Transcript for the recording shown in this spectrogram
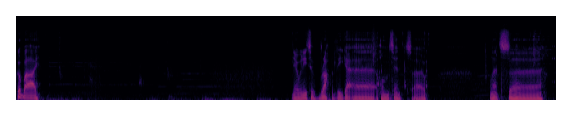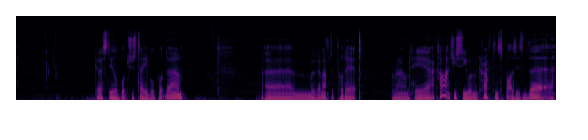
goodbye. Yeah, we need to rapidly get uh, hunting. So... Let's uh, get a steel butcher's table put down. Um, we're going to have to put it around here. I can't actually see where my crafting spot is. It's there.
